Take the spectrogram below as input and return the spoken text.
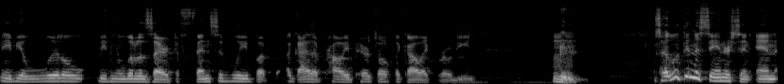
maybe a little leaving a little desire defensively. But a guy that probably pairs well with a guy like Brodin. Mhm. So I looked into Sanderson, and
